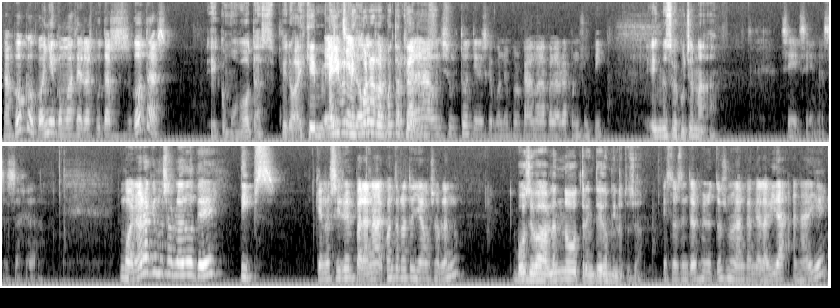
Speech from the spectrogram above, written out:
Tampoco, coño, ¿y ¿cómo hacer las putas gotas? Eh, como gotas, pero es que hay che, mejores por- respuestas por que cada otras. insulto tienes que poner, por cada mala palabra pones un pi. Eh, no se va a escuchar nada. Sí, sí, no es exagerado. Bueno, ahora que hemos hablado de tips que no sirven para nada. ¿Cuánto rato llevamos hablando? Vos llevas hablando 32 minutos ya. Estos 32 minutos no le han cambiado la vida a nadie.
